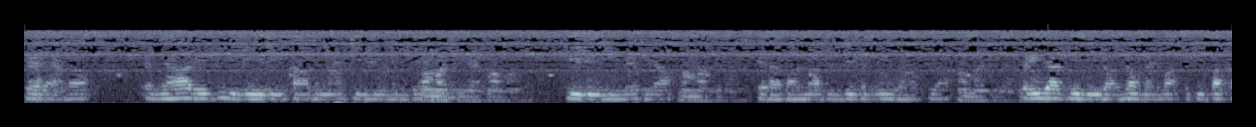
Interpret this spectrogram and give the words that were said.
အဲ့ဒါ ကအများကြီးပြည်လူတွေသာသနာပြည်လူတွေမှန်ပါရှင်မှန်ပါပြည်လူတွေပဲဗျာမှန်ပါရှင်အဲ့ဒါသာနာပြည်ပြည်လူပါဗျာမှန်ပါရှင်ပရိယာပြည်လူတော့ရောက်နိုင်မှအတိပတ်က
